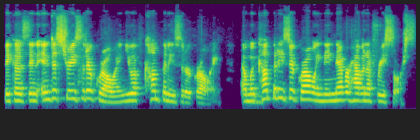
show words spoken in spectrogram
Because in industries that are growing, you have companies that are growing. And when mm-hmm. companies are growing, they never have enough resource.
